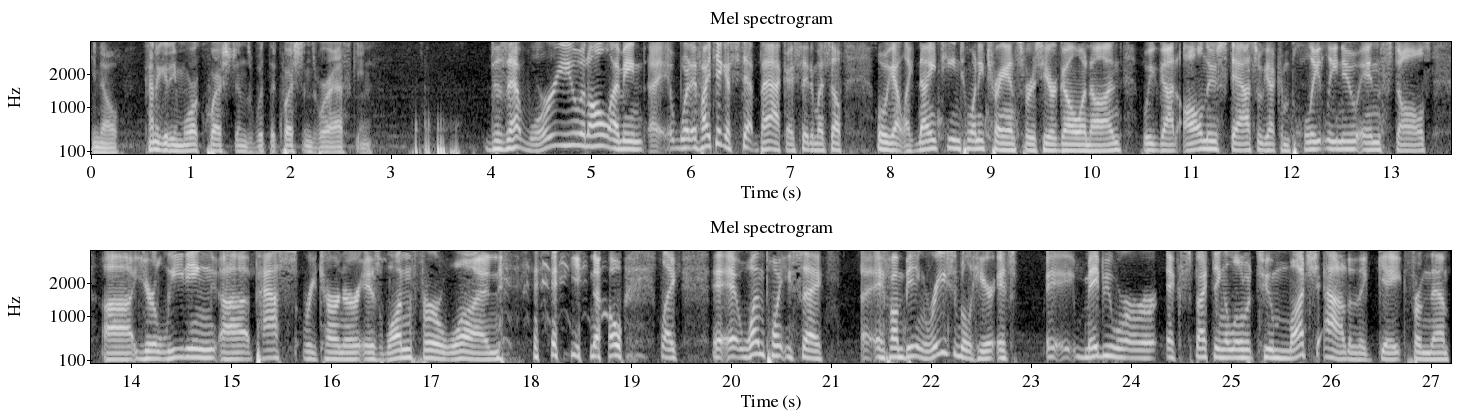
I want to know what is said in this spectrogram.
you know kind of getting more questions with the questions we're asking does that worry you at all? I mean, if I take a step back? I say to myself, well, we got like 19, 20 transfers here going on. We've got all new stats. We've got completely new installs. Uh, your leading uh, pass returner is one for one. you know, like at one point you say, uh, if I'm being reasonable here, it's maybe we're expecting a little bit too much out of the gate from them.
